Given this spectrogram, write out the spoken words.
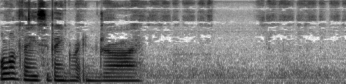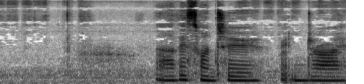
All of these have been written dry. Uh, this one too, written dry.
